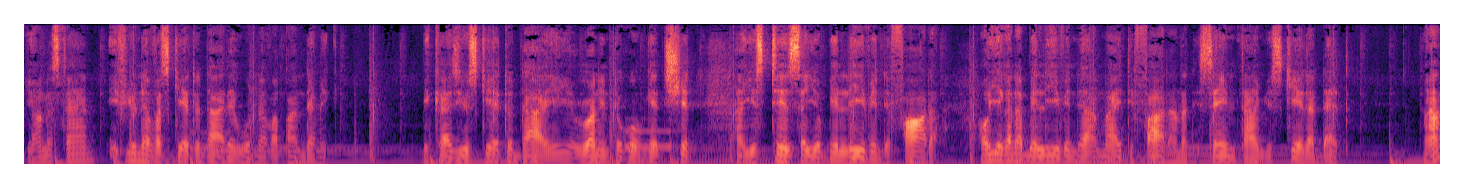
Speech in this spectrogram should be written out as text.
You understand? If you never scared to die, there wouldn't have a pandemic because you're scared to die you're running to go get shit and you still say you believe in the Father. How you gonna believe in the Almighty Father and at the same time you're scared of death? Huh?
